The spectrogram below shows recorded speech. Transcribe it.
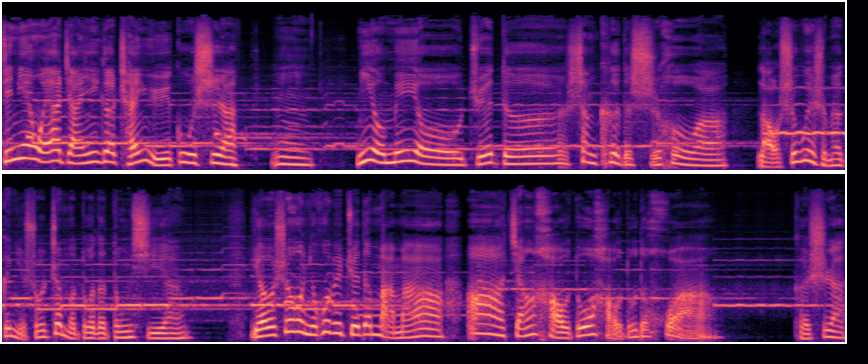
今天我要讲一个成语故事啊。嗯，你有没有觉得上课的时候啊，老师为什么要跟你说这么多的东西呀？有时候你会不会觉得妈妈啊啊讲好多好多的话？可是啊，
